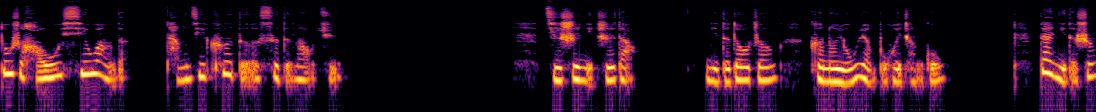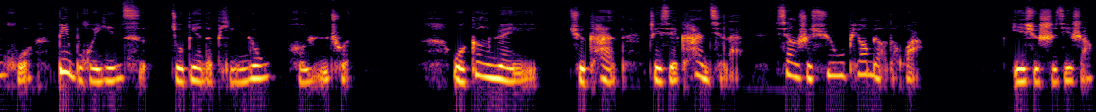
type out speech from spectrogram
都是毫无希望的堂吉诃德似的闹剧。即使你知道你的斗争可能永远不会成功，但你的生活并不会因此就变得平庸和愚蠢。我更愿意去看这些看起来像是虚无缥缈的话。也许实际上，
